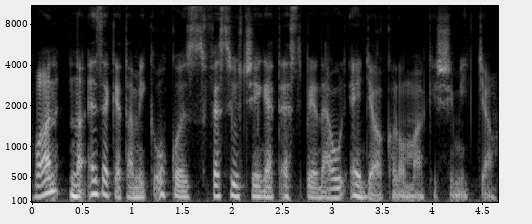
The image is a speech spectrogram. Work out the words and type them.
van, na ezeket, amik okoz feszültséget, ezt például egy alkalommal kisimítja.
